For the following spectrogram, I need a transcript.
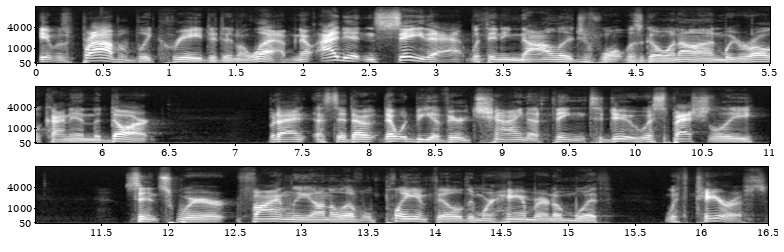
it was probably created in a lab. Now, I didn't say that with any knowledge of what was going on. We were all kind of in the dark. But I, I said that, that would be a very China thing to do, especially since we're finally on a level playing field and we're hammering them with, with tariffs.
